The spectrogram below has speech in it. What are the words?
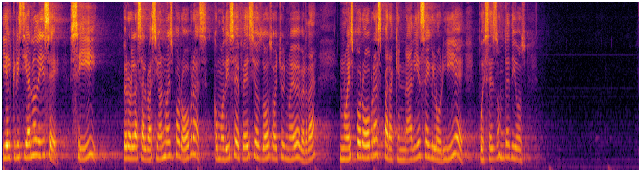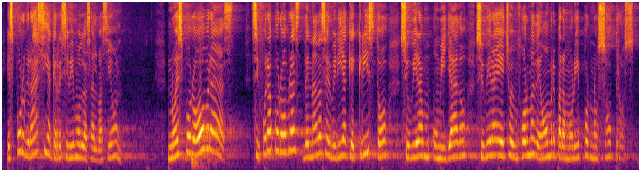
Y el cristiano dice, sí, pero la salvación no es por obras, como dice Efesios 2, 8 y 9, ¿verdad? No es por obras para que nadie se gloríe, pues es donde Dios. Es por gracia que recibimos la salvación. No es por obras. Si fuera por obras, de nada serviría que Cristo se hubiera humillado, se hubiera hecho en forma de hombre para morir por nosotros,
